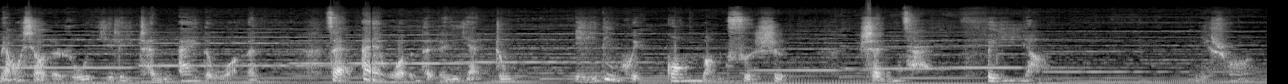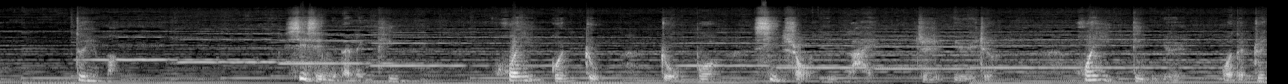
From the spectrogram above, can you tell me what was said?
渺小的如一粒尘埃的我们，在爱我们的人眼中，一定会光芒四射，神采飞扬。你说对吗？谢谢你的聆听，欢迎关注主播信手拈来之愚者，欢迎订阅我的专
